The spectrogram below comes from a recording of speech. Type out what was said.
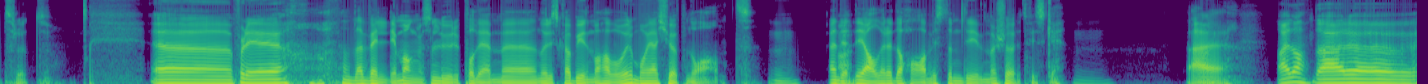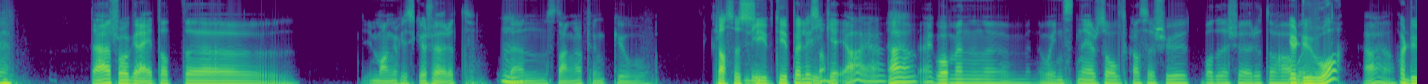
absolutt. Eh, fordi det er veldig mange som lurer på det med når de skal begynne med havabbor, må jeg kjøpe noe annet Mm. enn det de allerede har hvis de driver med sjøørretfiske? Mm. Nei da, det er øh, Det er så greit at uh, mange fisker sjøørret. Mm. Den stanga funker jo Klasse Lik- 7-type, liksom? like Ja, ja. Ja, ja. Jeg går med en, uh, Winston Airsolt klasse 7, både sjøørret og havår. Gjør du òg? Ja, ja. Har du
